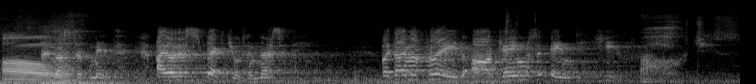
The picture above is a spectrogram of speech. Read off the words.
Oh. I must admit, I respect your tenacity. But I'm afraid our games end here. Oh, jeez.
